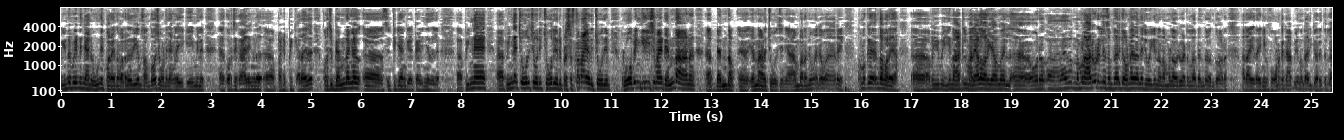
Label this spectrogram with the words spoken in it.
വീണ്ടും വീണ്ടും ഞാൻ ഊന്നി പറയുന്ന. വളരെയധികം സന്തോഷമുണ്ട് ഞങ്ങൾ ഈ ഗെയിമിൽ കുറച്ച് കാര്യങ്ങൾ പഠിപ്പിക്കുക അതായത് കുറച്ച് ബന്ധങ്ങൾ സൃഷ്ടിക്കാൻ കഴിഞ്ഞതിൽ പിന്നെ പിന്നെ ചോദിച്ച ഒരു ചോദ്യം ഒരു പ്രശസ്തമായ ഒരു ചോദ്യം. റോബിൻ ഗിരീഷുമായിട്ട് എന്താണ് ബന്ധം എന്നാണ് ചോദിച്ചത് ഞാൻ പറഞ്ഞു അല്ല, വേറെ. നമുക്ക് എന്താ പറയാ അപ്പൊ ഈ നാട്ടിൽ മലയാളം അറിയാവുന്ന ഓരോ അതായത് നമ്മൾ ആരോടെങ്കിലും സംസാരിച്ച ഉടനെ തന്നെ ചോദിക്കുന്നത് നമ്മൾ അവരുമായിട്ടുള്ള ബന്ധം എന്തുവാണ്? അതായത് ഇനി ഫോണൊക്കെ ടാപ്പ് ചെയ്യുന്നുണ്ടായിരിക്കും അറിയത്തില്ല.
